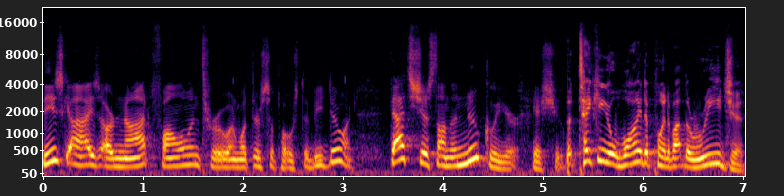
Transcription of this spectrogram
these guys are not following through on what they're supposed to be doing. That's just on the nuclear issue. But taking a wider point about the region,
